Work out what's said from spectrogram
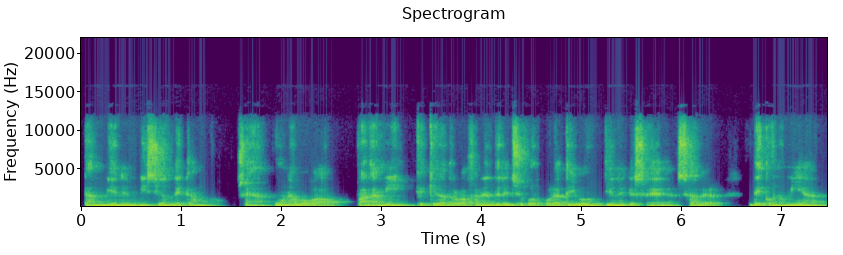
también en visión de campo. O sea, un abogado, para mí, que quiera trabajar en derecho corporativo, tiene que saber de economía,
